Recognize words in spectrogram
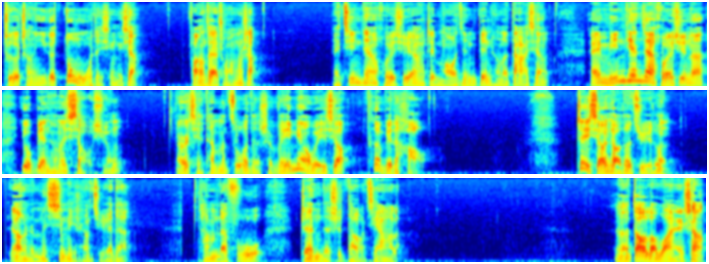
折成一个动物的形象，放在床上。哎，今天回去啊，这毛巾变成了大象；哎，明天再回去呢，又变成了小熊。而且他们做的是惟妙惟肖，特别的好。这小小的举动，让人们心理上觉得，他们的服务真的是到家了。那，到了晚上，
